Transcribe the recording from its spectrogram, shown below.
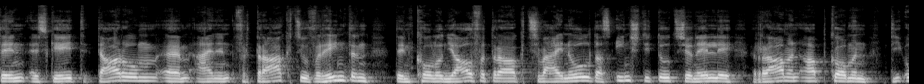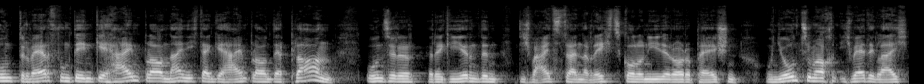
denn es geht darum, ähm, einen Vertrag zu verhindern, den Kolonialvertrag 2.0, das institutionelle Rahmenabkommen, die Unterwerfung, den Geheimplan, nein, nicht ein Geheimplan, der Plan unserer Regierenden, die Schweiz zu einer Rechtskolonie der Europäischen Union zu machen. Ich werde gleich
